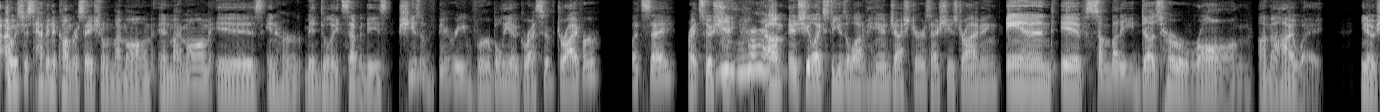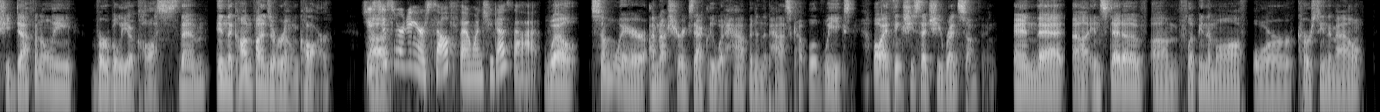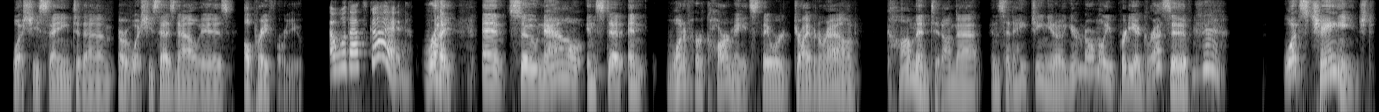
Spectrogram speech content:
I was just having a conversation with my mom, and my mom is in her mid to late 70s. She's a very verbally aggressive driver, let's say, right? So she, um, and she likes to use a lot of hand gestures as she's driving. And if somebody does her wrong on the highway, you know, she definitely verbally accosts them in the confines of her own car. She's uh, just hurting herself though when she does that. Well, somewhere, I'm not sure exactly what happened in the past couple of weeks. Oh, I think she said she read something and that uh, instead of um, flipping them off or cursing them out, what she's saying to them or what she says now is, I'll pray for you. Oh, well, that's good. Right. And so now instead, and one of her car mates, they were driving around, commented on that and said, Hey, Gene, you know, you're normally pretty aggressive. What's changed?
